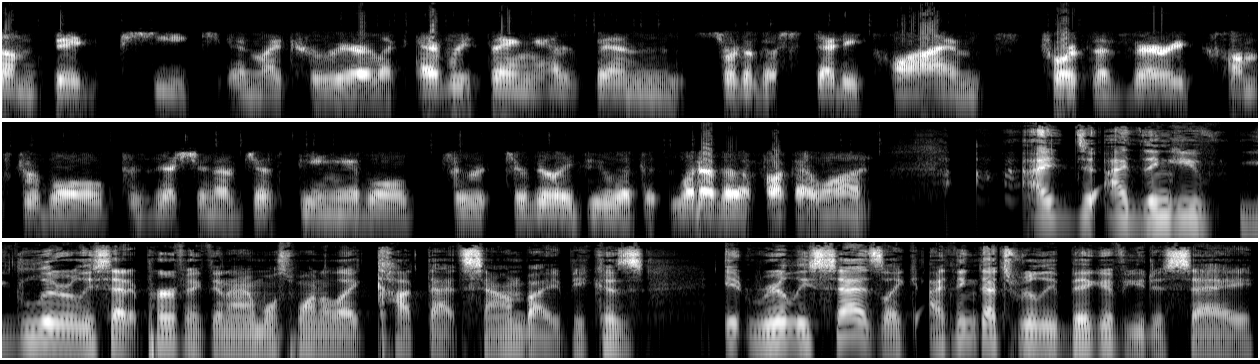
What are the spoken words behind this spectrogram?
some big peak in my career. Like everything has been sort of a steady climb towards a very comfortable position of just being able to to really do what the, whatever the fuck I want. I, I think you've you literally said it perfect, and I almost want to like cut that soundbite because it really says like I think that's really big of you to say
